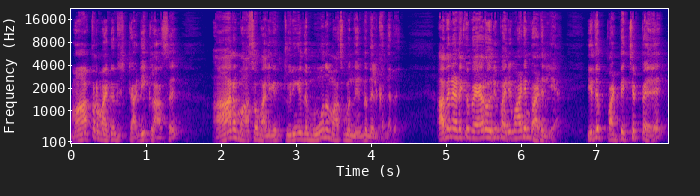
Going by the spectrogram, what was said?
മാത്രമായിട്ടൊരു സ്റ്റഡി ക്ലാസ് ആറ് മാസവും അല്ലെങ്കിൽ ചുരുങ്ങിയത് മൂന്ന് മാസം നീണ്ടു നിൽക്കുന്നത്. അതിനിടയ്ക്ക് വേറെ ഒരു പരിപാടിയും പാടില്ല. ഇത് പഠിച്ചിട്ട്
